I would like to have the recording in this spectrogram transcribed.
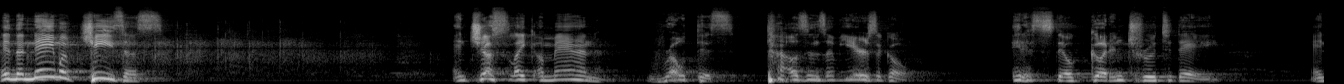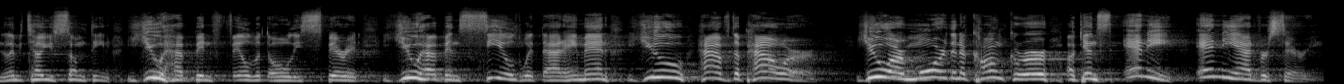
in the name of Jesus. And just like a man wrote this thousands of years ago, it is still good and true today. And let me tell you something. You have been filled with the Holy Spirit. You have been sealed with that. Amen. You have the power. You are more than a conqueror against any any adversary.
